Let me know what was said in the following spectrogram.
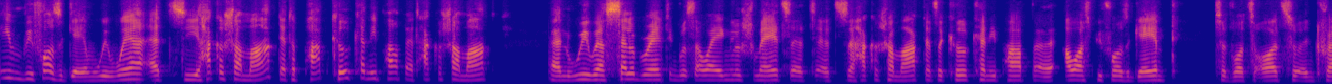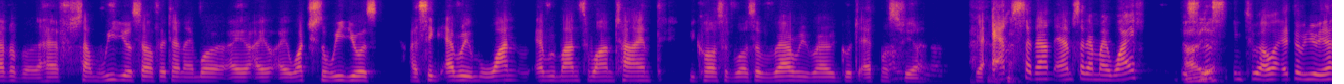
even before the game, we were at the Hackescher Markt at a pub, Kilkenny pub at Hackescher Markt, and we were celebrating with our English mates at, at the Hackescher Markt at the Kilkenny pub uh, hours before the game. So it was also incredible. I have some videos of it, and I I, I watch the videos. I think every one every month one time because it was a very very good atmosphere. Yeah, Amsterdam, Amsterdam. My wife is oh, listening yeah? to our interview, yeah,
